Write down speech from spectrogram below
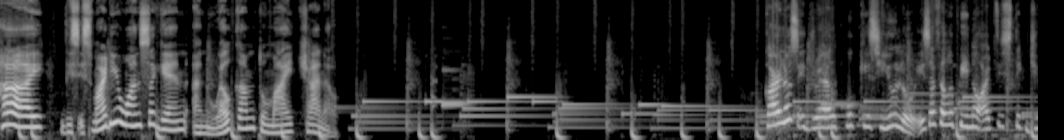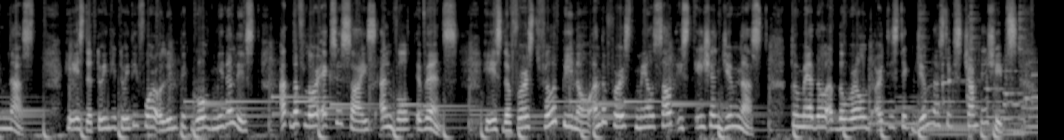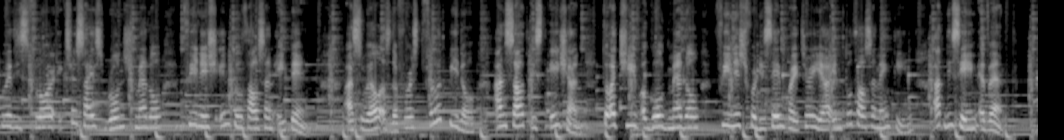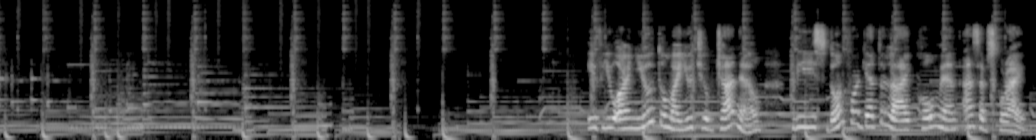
Hi, this is Mardy once again and welcome to my channel. Carlos Idrel Pukis Yulo is a Filipino artistic gymnast. He is the 2024 Olympic gold medalist at the floor exercise and vault events. He is the first Filipino and the first male Southeast Asian gymnast to medal at the World Artistic Gymnastics Championships with his floor exercise bronze medal finish in 2018 as well as the first Filipino and Southeast Asian to achieve a gold medal finish for the same criteria in 2019 at the same event. If you are new to my YouTube channel, please don't forget to like, comment, and subscribe.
